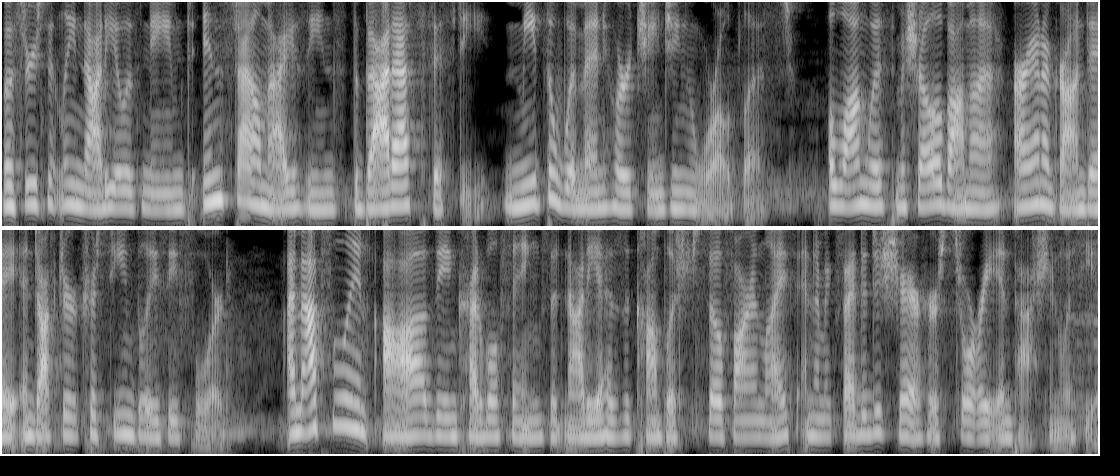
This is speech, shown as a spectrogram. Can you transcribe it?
Most recently, Nadya was named InStyle Magazine's The Badass 50 Meet the Women Who Are Changing the World list, along with Michelle Obama, Ariana Grande, and Dr. Christine Blasey Ford. I'm absolutely in awe of the incredible things that Nadya has accomplished so far in life, and I'm excited to share her story and passion with you.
